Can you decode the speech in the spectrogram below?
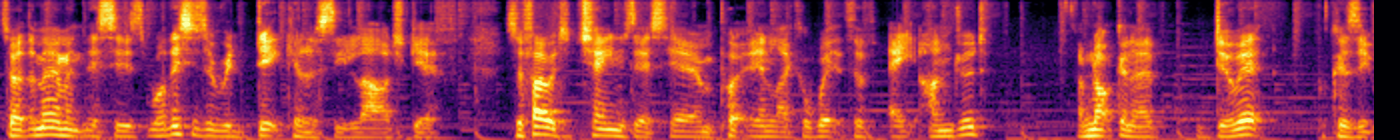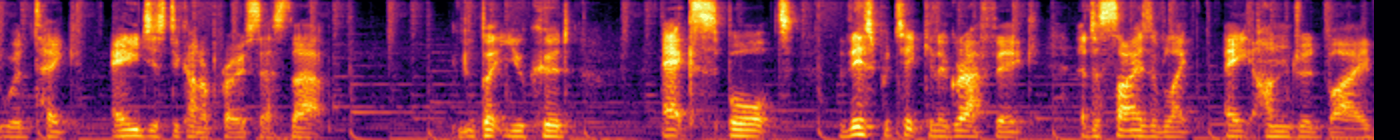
So at the moment, this is, well, this is a ridiculously large GIF. So if I were to change this here and put in like a width of 800, I'm not gonna do it because it would take ages to kind of process that but you could export this particular graphic at a size of like 800 by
